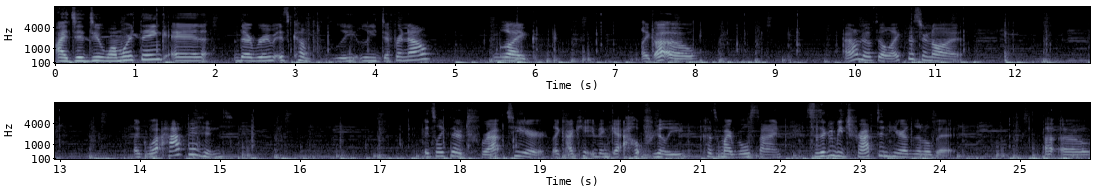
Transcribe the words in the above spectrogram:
I did do one more thing, and their room is completely different now. Like, like, uh-oh. I don't know if they'll like this or not. Like, what happened? It's like they're trapped here. Like I can't even get out really because of my rule sign. So they're gonna be trapped in here a little bit. Uh-oh,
